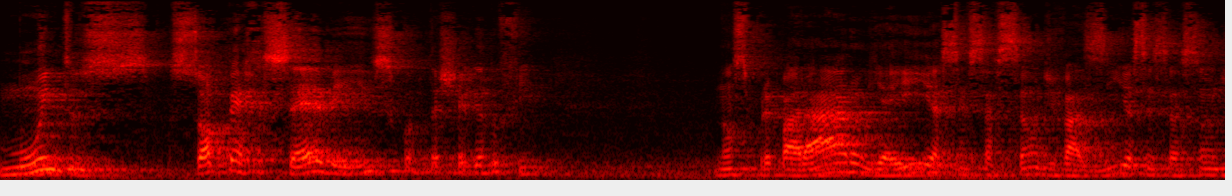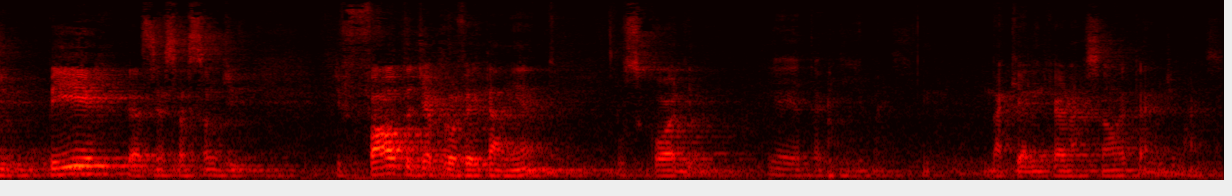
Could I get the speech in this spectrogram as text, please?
Muitos só percebem isso quando está chegando o fim. Não se prepararam e aí a sensação de vazio, a sensação de perca, a sensação de, de falta de aproveitamento os colhe. E aí é tarde demais. Naquela encarnação é tarde demais.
